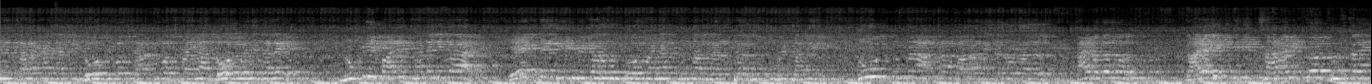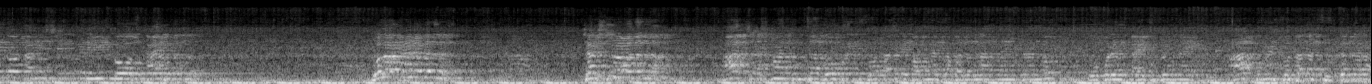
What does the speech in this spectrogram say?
मेहनत चारा काय लागली दोन दिवस चार दिवस महिना दोन महिने झाले. लुकडी बारीक झालेली काय? एक ते तीन लिटरहून दोन महिन्यात पुन्हा लठ्ठ दुधुबी झाली. दूध पुन्हा अकरा बारा लिटरवर झालं काय बदललं? गाया येतील चारा विकतो दुष्काळ विकतो आणि शेतकरी विकतो काय बदललं? बोला काय बदललं? चष्मा बदलला. हा चष्मा तुमचा जोपर्यंत स्वतःकडे बघण्याचा बदलणार नाही मित्रांनो तोपर्यंत काहीच उपयोग नाही. आज तुम्ही स्वतःला सिद्ध करा.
